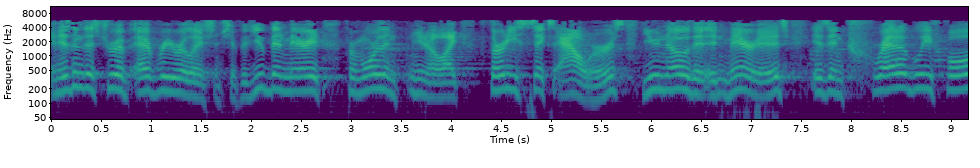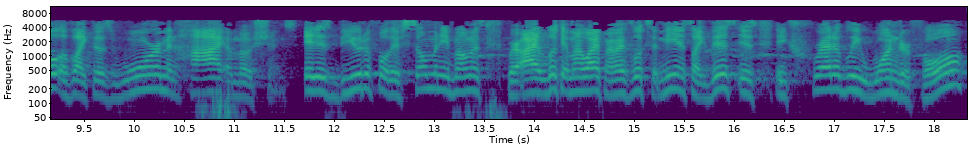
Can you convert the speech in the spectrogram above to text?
And isn't this true of every relationship? If you've been married for more than, you know, like 36 hours, you know that in marriage is incredibly full of like those warm and high emotions. It is beautiful. There's so many moments where I look at my wife, my wife looks at me, and it's like, this is incredibly wonderful.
